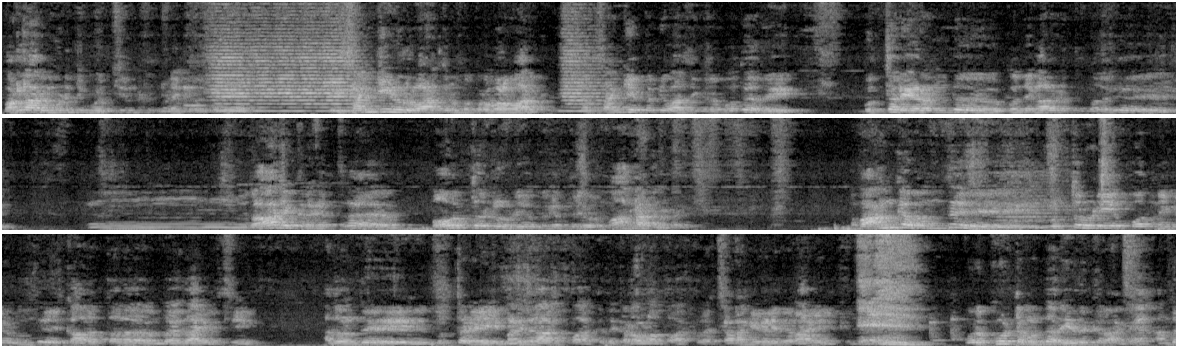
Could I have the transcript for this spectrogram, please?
வரலாறு முடிஞ்சு போச்சுன்னு நினைக்கிறோம். சங்கின்னு ஒரு வார்த்தை ரொம்ப பிரபலமா இருக்கு. நம்ம சங்கியை பத்தி வாசிக்கிற போது அது புத்தர் இறந்து கொஞ்ச காலத்துக்கு பிறகு ராஜ ராஜகிரகத்துல பௌத்தர்களுடைய மிகப்பெரிய ஒரு மாநாடு நடக்குது. அப்ப அங்க வந்து புத்தருடைய போதனைகள் வந்து காலத்தால ரொம்ப இதாயிடுச்சு அது வந்து புத்தரை மனிதராக பார்க்குது கடவுளாக பார்க்கல சடங்குகளை நிராகரிக்குது. ஒரு கூட்டம் வந்து அதை எதிர்க்கிறாங்க. அந்த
